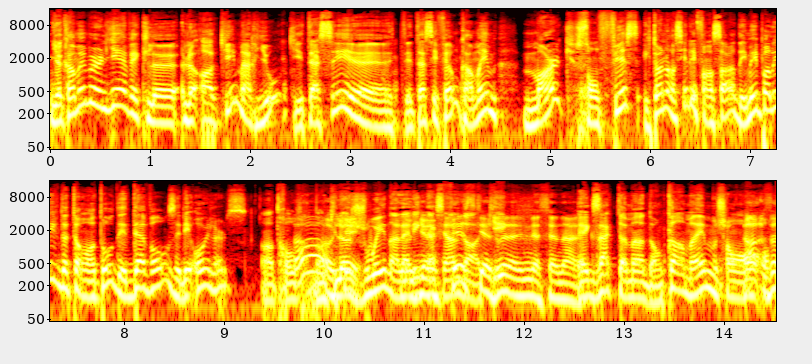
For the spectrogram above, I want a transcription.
Il y a quand même un lien avec le, le hockey, Mario, qui est assez, euh, est assez ferme quand même. Mark, son fils, est un ancien défenseur des Maple Leafs de Toronto, des Devils et des Oilers, entre autres. Ah, Donc, il a joué dans la Ligue nationale de fils qui a joué dans hockey. la Ligue nationale. Exactement. Donc, quand même, on, Ah, ça,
